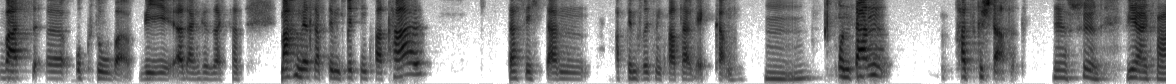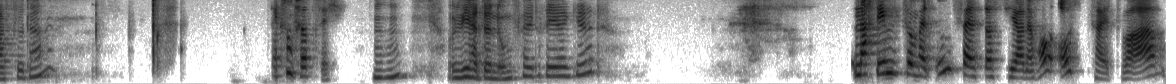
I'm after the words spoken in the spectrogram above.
war es äh, Oktober, wie er dann gesagt hat, machen wir es ab dem dritten Quartal, dass ich dann ab dem dritten Quartal weg kann. Mhm. Und dann hat es gestartet. Ja, schön. Wie alt warst du dann? 46. Mhm. Und wie hat dein Umfeld reagiert? Nachdem für mein Umfeld das ja eine Auszeit war,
